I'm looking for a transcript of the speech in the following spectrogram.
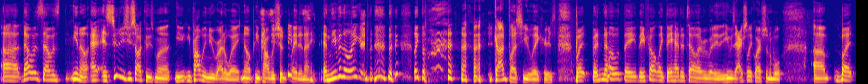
Uh, that was that was you know as soon as you saw Kuzma, you, you probably knew right away. Nope, he probably should play tonight. And even the Lakers, the, like the God bless you Lakers, but but no, they they felt like they had to tell everybody that he was actually questionable. Um, but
